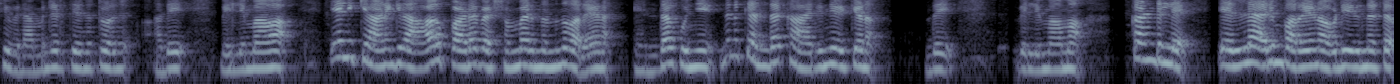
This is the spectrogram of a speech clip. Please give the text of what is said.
ശിവരാമന്റെ അടുത്ത് ചെന്നിട്ട് പറഞ്ഞു അതെ വല്യമാവ എനിക്കാണെങ്കിൽ ആകെപ്പാടെ വിഷം വരുന്നുണ്ടെന്ന് പറയണം. എന്താ കുഞ്ഞി? നിനക്ക് എന്താ കാര്യം ചോദിക്കണം. അതെ വല്യമാമ കണ്ടില്ലേ? എല്ലാരും പറയണം അവിടെ ഇരുന്നിട്ട്.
